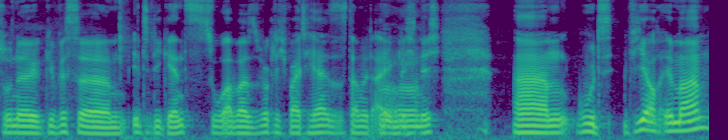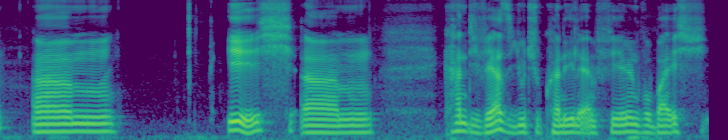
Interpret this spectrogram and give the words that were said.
so eine gewisse Intelligenz zu, aber wirklich weit her ist es damit eigentlich mhm. nicht. Ähm, gut, wie auch immer. Ähm, ich ähm, kann diverse YouTube-Kanäle empfehlen, wobei ich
